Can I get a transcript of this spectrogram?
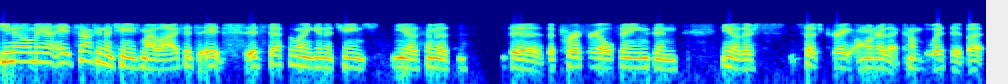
You know, man, it's not going to change my life. It's it's it's definitely going to change. You know, some of the, the the peripheral things, and you know, there's such great honor that comes with it. But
